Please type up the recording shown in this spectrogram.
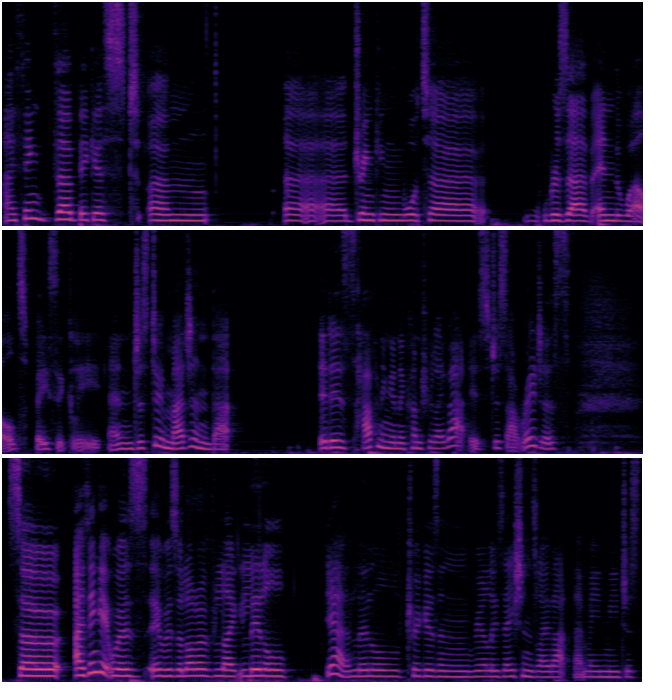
I think, the biggest um, uh, uh drinking water reserve in the world, basically. And just to imagine that it is happening in a country like that. It's just outrageous. So I think it was it was a lot of like little yeah little triggers and realizations like that that made me just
